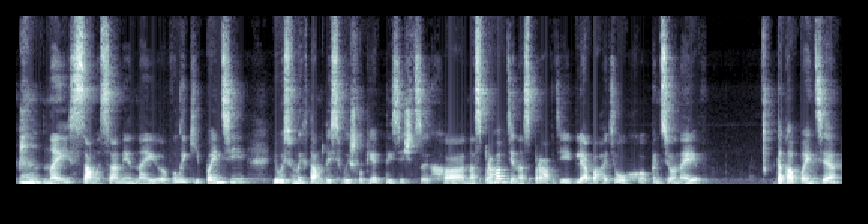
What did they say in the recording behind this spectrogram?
най, самі самі найвеликі пенсії, і ось в них там десь вийшло 5 тисяч цих. Насправді, насправді, для багатьох пенсіонерів така пенсія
